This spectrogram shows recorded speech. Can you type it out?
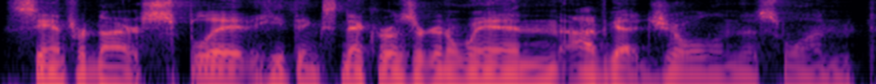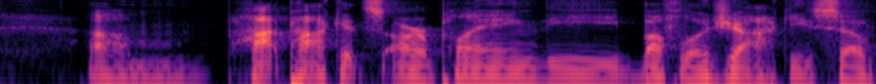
Sanford and I are split. He thinks Necros are going to win. I've got Joel in this one. Um, Hot Pockets are playing the Buffalo Jockeys. So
